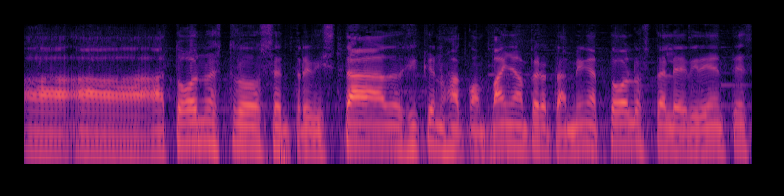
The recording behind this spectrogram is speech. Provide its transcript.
a, todos nuestros entrevistados y que nos acompañan, pero también a todos los televidentes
